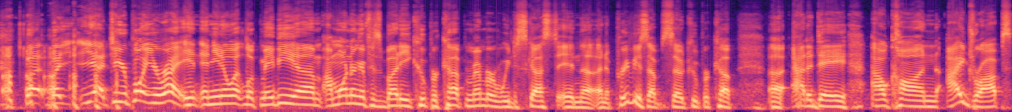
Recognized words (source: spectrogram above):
But but yeah, to your point, you're right. And, and you know what? Look, maybe um, I'm wondering if his buddy Cooper Kupp. Remember we discussed in a, in a previous episode, Cooper Kupp uh, at a day Alcon eye drops.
